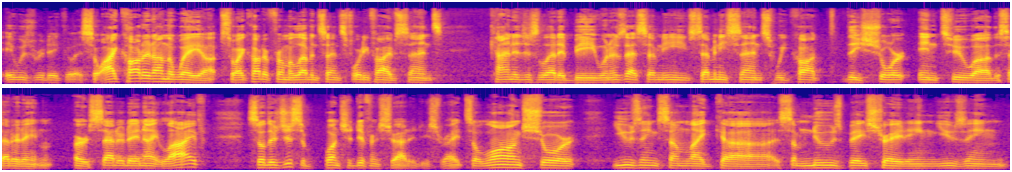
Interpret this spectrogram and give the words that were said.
it was ridiculous. So I caught it on the way up. So I caught it from 11 cents, 45 cents, kind of just let it be. When it was at 70, 70 cents, we caught the short into uh, the Saturday or Saturday Night Live. So there's just a bunch of different strategies, right? So long, short, using some like uh, some news-based trading, using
